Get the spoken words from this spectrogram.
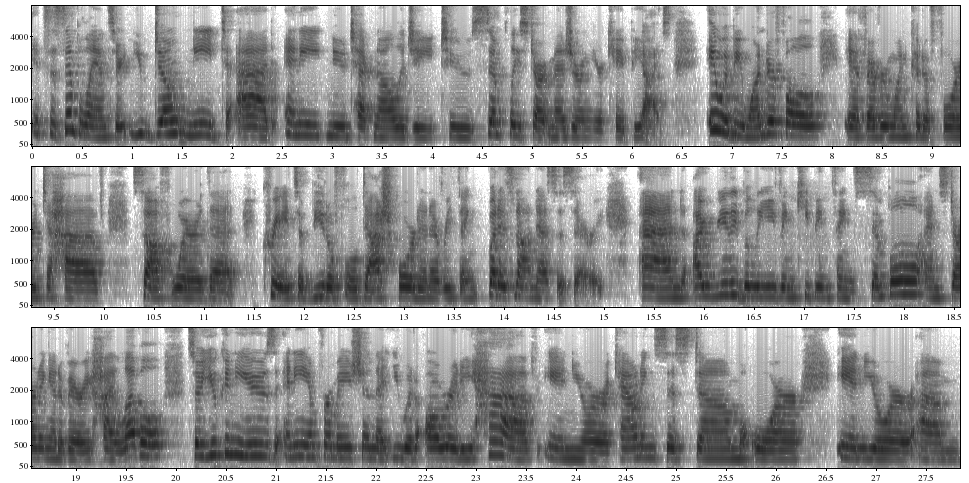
it's a simple answer. You don't need to add any new technology to simply start measuring your KPIs. It would be wonderful if everyone could afford to have software that creates a beautiful dashboard and everything, but it's not necessary. And I really believe in keeping things simple and starting at a very high level. So you can use any information that you would already have in your accounting system or in your um,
